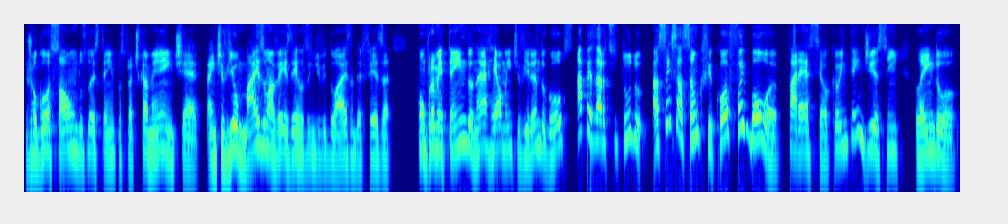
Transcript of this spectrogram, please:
jogou só um dos dois tempos praticamente. É, a gente viu mais uma vez erros individuais na defesa comprometendo, né, realmente virando gols. Apesar disso tudo, a sensação que ficou foi boa, parece, é o que eu entendi, assim, lendo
